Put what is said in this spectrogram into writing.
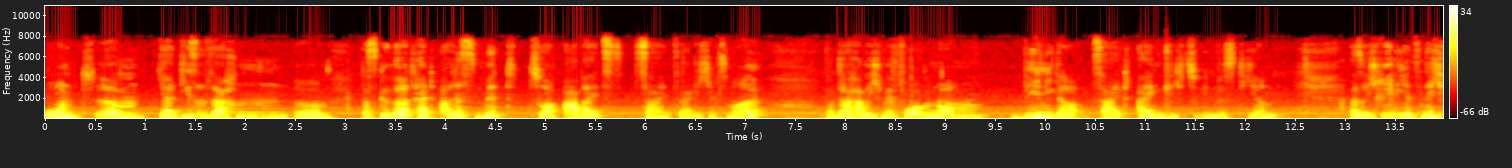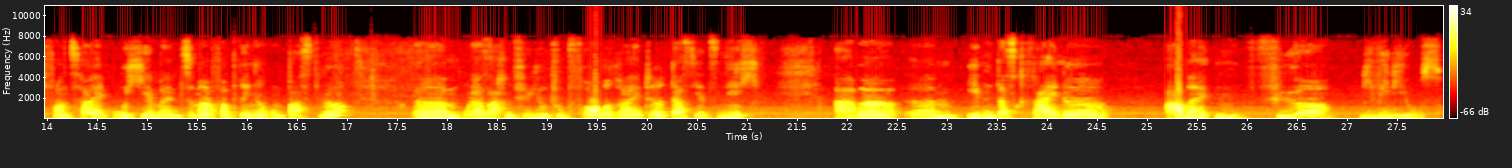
Und ähm, ja, diese Sachen, ähm, das gehört halt alles mit zur Arbeitszeit, sage ich jetzt mal. Und da habe ich mir vorgenommen, weniger Zeit eigentlich zu investieren. Also ich rede jetzt nicht von Zeit, wo ich hier in meinem Zimmer verbringe und bastle, ähm, oder Sachen für YouTube vorbereite, das jetzt nicht, aber ähm, eben das reine Arbeiten für die Videos.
